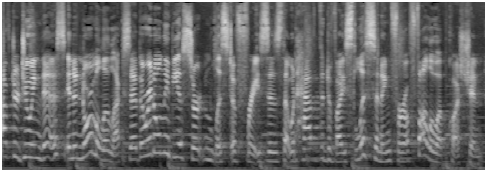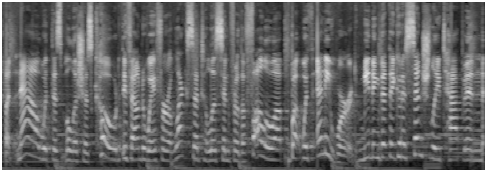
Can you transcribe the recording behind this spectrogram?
After doing this, in a normal Alexa there would only be a certain list of phrases that would have the device listening for a follow-up question, but now with this malicious code they found a way for Alexa to listen for the follow-up, but with any word, meaning that they could essentially tap in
